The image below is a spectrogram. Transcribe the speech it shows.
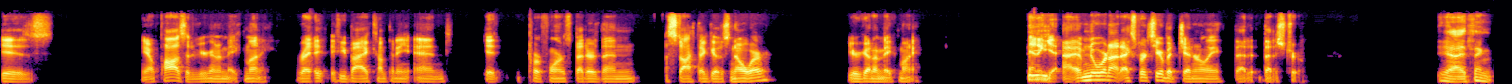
is, you know, positive, you're going to make money, right? If you buy a company and it performs better than a stock that goes nowhere, you're going to make money. And again, I know we're not experts here, but generally that that is true. Yeah, I think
